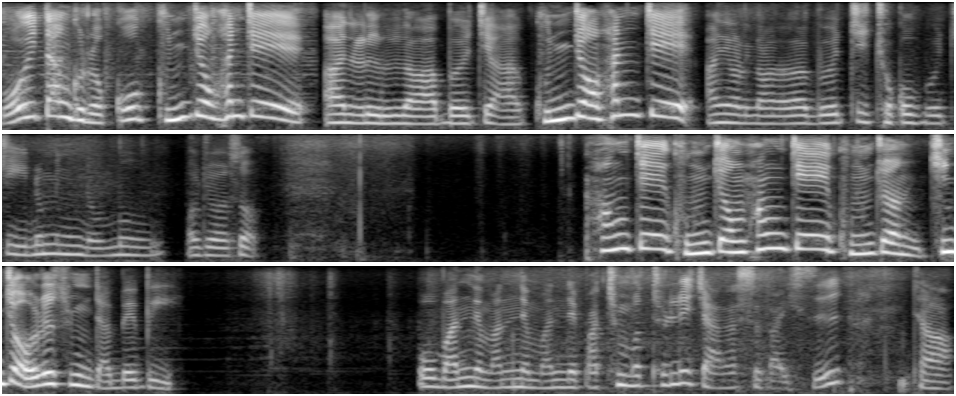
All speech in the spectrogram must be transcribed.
뭐 일단 그렇고 군정 환제 아니라 뭐지? 아 군정 환제 아니라 뭐지? 저거 뭐지? 이름이 너무 어려워서. 황제 궁전 황제 궁전. 진짜 어렵습니다 맵이. 오 맞네 맞네 맞네. 맞춤법 틀리지 않았어 나이스. 자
